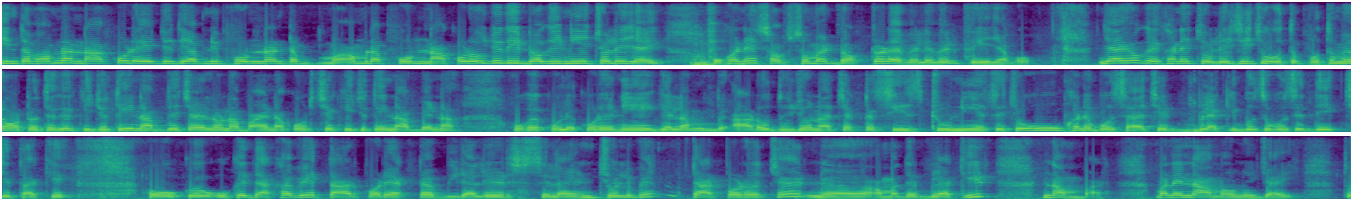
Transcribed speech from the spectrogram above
চিন্তাভাবনা না করে যদি আপনি ফোন আমরা ফোন না করেও যদি ডগি নিয়ে চলে যাই ওখানে সবসময় ডক্টর অ্যাভেলেবেল পেয়ে যাব। যাই হোক, এখানে চলে এসেছি। ও তো প্রথমে অটো থেকে কিছুতেই নামতে চাইলো না, বায়না করছে, কিছুতেই নামবে না। ওকে কোলে করে নিয়েই গেলাম। আরও দুজন আছে, একটা সিজ টু নিয়ে এসেছে। ও ওখানে বসে আছে ব্ল্যাকি বসে বসে দেখছে তাকে। ওকে ওকে দেখাবে, তারপরে একটা বিড়ালের সেলাইন চলবে। তারপর হচ্ছে আমাদের ব্ল্যাকির নাম্বার মানে নাম অনুযায়ী। তো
